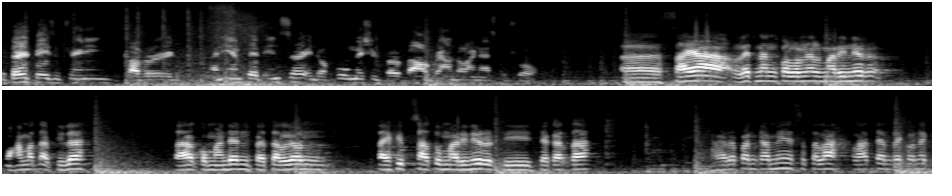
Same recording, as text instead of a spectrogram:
The third phase of training covered an amphib insert into a full mission profile ground RNS patrol. Uh, saya Letnan Kolonel Marinir Muhammad Abdillah Saya Komandan Batalion Taifib 1 Marinir di Jakarta. Harapan kami setelah latihan Reconnect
